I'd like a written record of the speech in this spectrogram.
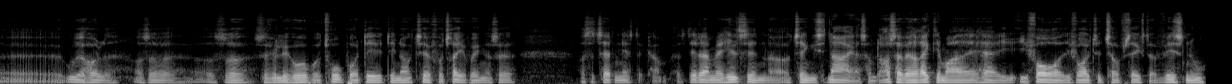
øh, ud af holdet, og så, og så selvfølgelig håbe og tro på, at det, det er nok til at få tre point, og så, og så tage den næste kamp. Altså det der med hele tiden at tænke i scenarier, som der også har været rigtig meget af her i, i foråret i forhold til top 6, og hvis nu,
